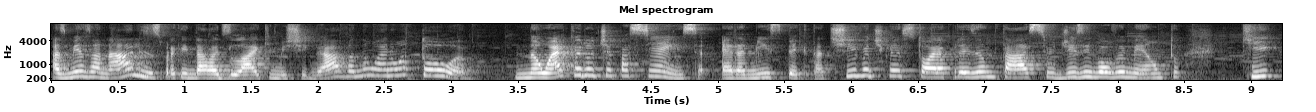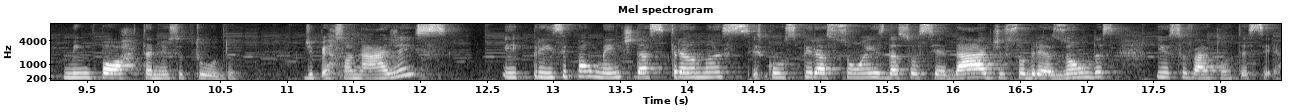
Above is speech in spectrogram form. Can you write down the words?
as minhas análises, para quem dava dislike e me xingava, não eram à toa. Não é que eu não tinha paciência, era a minha expectativa de que a história apresentasse o desenvolvimento que me importa nisso tudo. De personagens e principalmente das tramas e conspirações da sociedade sobre as ondas, e isso vai acontecer.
